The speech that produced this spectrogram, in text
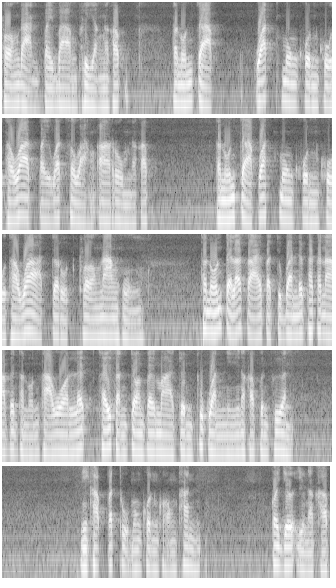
คลองด่านไปบางเพลียงนะครับ ถนนจากวัดมงคลโคทวาสไปวัดสว่างอารมณ์นะครับ ถนนจากวัดมงคลโคทวาสจรดคลองนางหงส์ถนนแต่ละสายปัจจุบันได้พัฒนาเป็นถนนถาวร และใช้สัญจรไปมาจนทุกวันนี้นะครับเพื่อนๆนี่ครับวัตถุมงคลของท่านก็เยอะอยู่นะครับ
